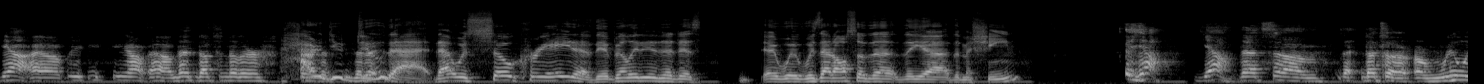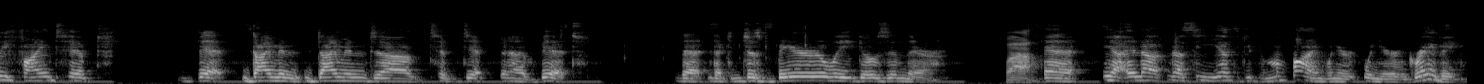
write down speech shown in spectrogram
yeah, uh, yeah. Uh, that, that's another. How did you that, do that, that? That was so creative. The ability to just uh, was that also the the uh, the machine? Yeah, yeah. That's um that, that's a, a really fine tipped bit diamond diamond uh, tip dip, uh, bit that that just barely goes in there. Wow. And yeah, and now now see you have to keep in mind when you're when you're engraving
